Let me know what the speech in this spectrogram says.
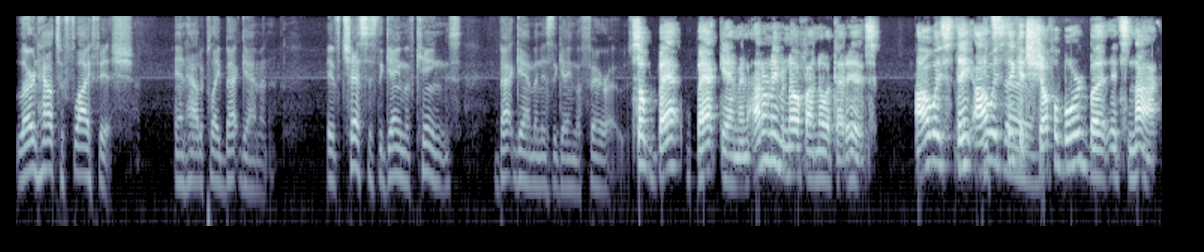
Learn how to fly fish and how to play backgammon. If chess is the game of kings, backgammon is the game of pharaohs. So back backgammon, I don't even know if I know what that is. I always think I always It's, think uh, it's shuffleboard, but it's not.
